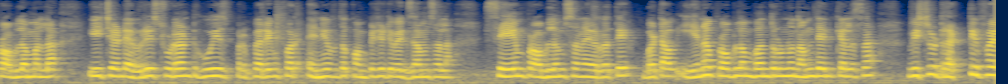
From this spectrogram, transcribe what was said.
ಪ್ರಾಬ್ಲಮ್ ಅಲ್ಲ. Each and every student who is preparing for any of the competitive exams ಅಲ್ಲ ಸೇಮ್ ಪ್ರಾಬ್ಲಮ್ಸನ್ನ ಇರುತ್ತೆ. ಬಟ್ ಅವು ಏನೋ ಪ್ರಾಬ್ಲಮ್ ಬಂದ್ರೂ ನಮ್ದೇನು ಕೆಲಸ? We should rectify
